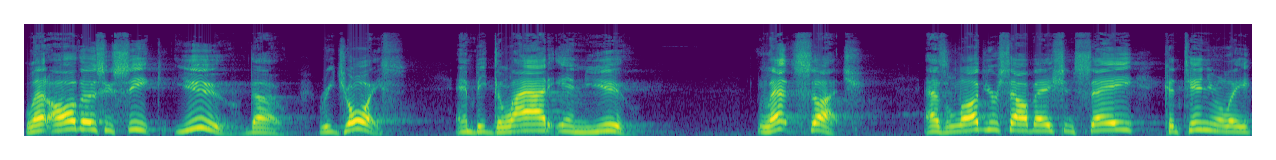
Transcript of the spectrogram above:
Let all those who seek you, though, rejoice and be glad in you. Let such as love your salvation say continually,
